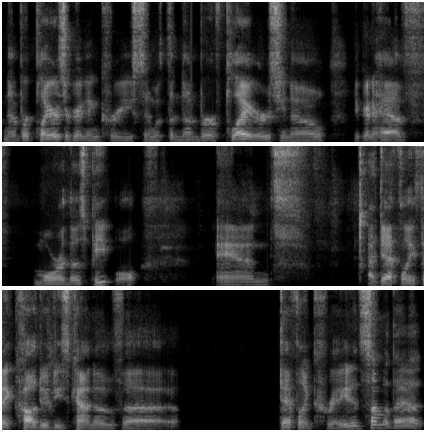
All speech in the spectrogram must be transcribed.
number of players are going to increase. And with the number of players, you know, you're going to have more of those people. And I definitely think Call of Duty's kind of uh, definitely created some of that.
